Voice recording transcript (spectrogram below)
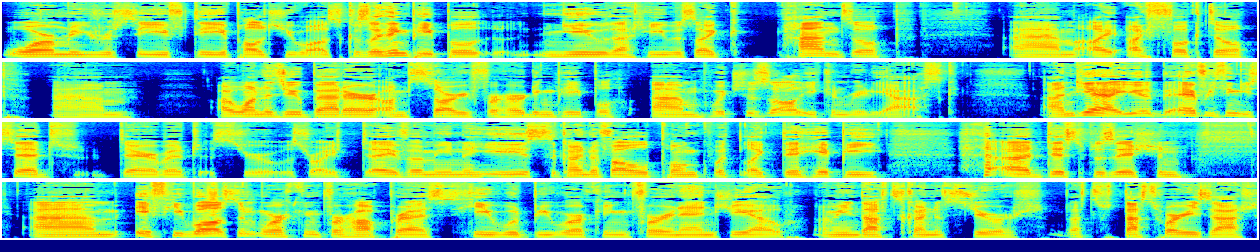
warmly received the apology was because I think people knew that he was like, hands up, um, I, I fucked up. Um, I want to do better. I'm sorry for hurting people, um, which is all you can really ask. And yeah, you, everything you said there about Stuart was right, Dave. I mean, he is the kind of old punk with like the hippie uh, disposition. Um, if he wasn't working for Hot Press, he would be working for an NGO. I mean, that's kind of Stuart. That's that's where he's at.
